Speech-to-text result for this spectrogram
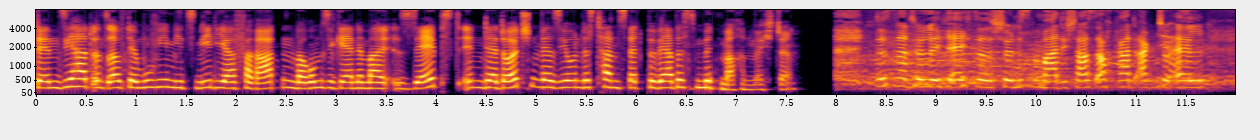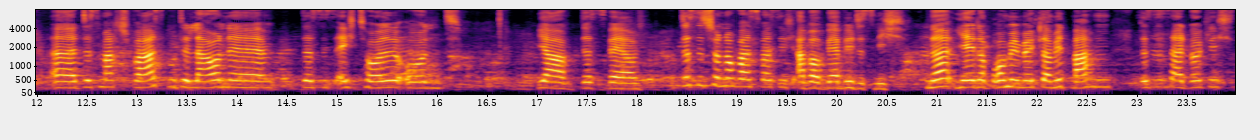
Denn sie hat uns auf der Movie Meets Media verraten, warum sie gerne mal selbst in der deutschen Version des Tanzwettbewerbes mitmachen möchte. Das ist natürlich echt ein schönes Format. Ich schaue es auch gerade aktuell. Äh, das macht Spaß, gute Laune. Das ist echt toll und ja, das wäre das ist schon noch was, was ich, aber wer will das nicht? Ne? Jeder Promi möchte da mitmachen. Das ist halt wirklich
